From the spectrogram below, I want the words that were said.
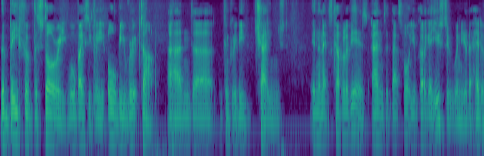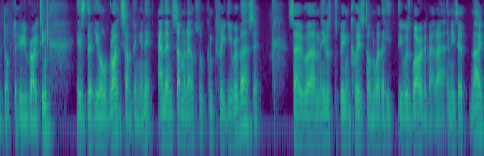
the beef of the story will basically all be ripped up and uh, completely changed in the next couple of years, and that's what you've got to get used to when you're the head of Doctor Who writing, is that you'll write something in it and then someone else will completely reverse it. So um, he was being quizzed on whether he, he was worried about that, and he said, "No,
